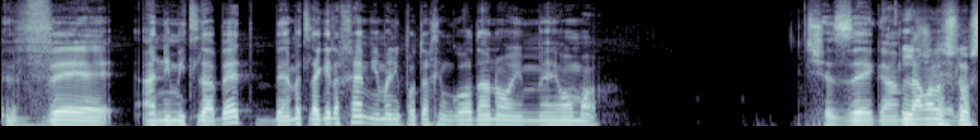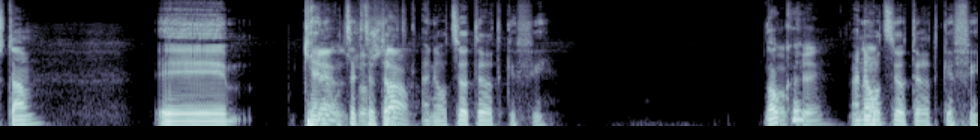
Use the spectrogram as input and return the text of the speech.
ואני מתלבט באמת להגיד לכם אם אני פותח עם גורדנו או עם עומר. שזה גם... למה לא שאלה. שלושתם? אה, כי אני כן, רוצה קצת אני רוצה יותר התקפי. אוקיי. אני רוצה יותר התקפי.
